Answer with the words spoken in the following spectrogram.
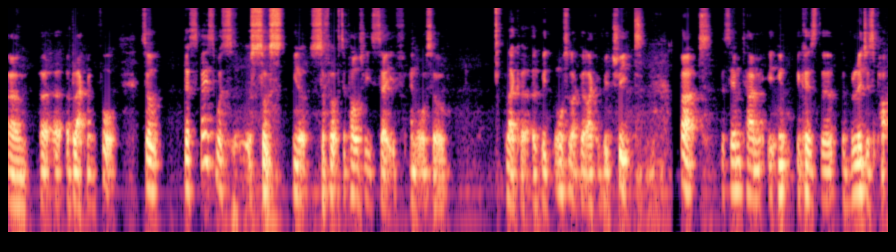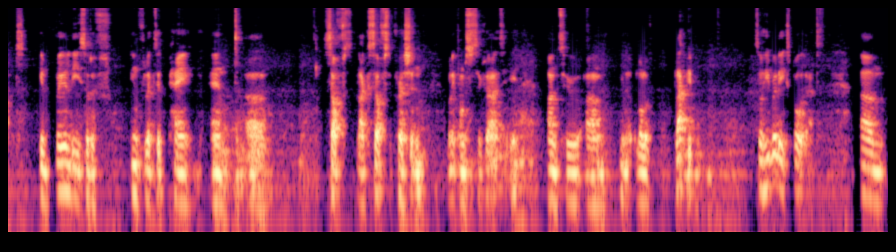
um, a, a, black man for. So the space was, so, you know, supposedly safe and also like a, a also like a, like a retreat. But at the same time, it, because the, the religious part, it really sort of inflicted pain and uh, self like self suppression when it comes to sexuality onto um, you know a lot of black people. So he really explored that. Um,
